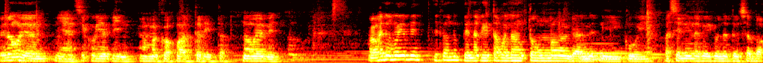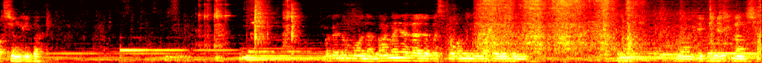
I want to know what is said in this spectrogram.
Pero ngayon, yan, si Kuya Bin ang magkakwarto rito. No, Bin? Okay na Kuya Bin. Ito ano, pinakita ko lang tong mga gamit ni Kuya. Kasi linagay ko na dun sa box yung iba. Muna, mamaya lalabas po kami nila Kuya dun. Mag-iinit lang siya.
